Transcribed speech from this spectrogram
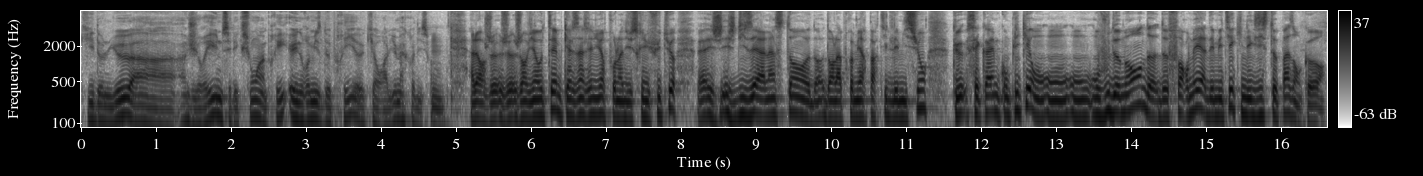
qui donne lieu à un jury, une sélection, un prix et une remise de prix euh, qui aura lieu mercredi soir. Hmm. Alors j'en viens au thème, quels ingénieurs pour l'industrie du futur? Euh, je, disais à l'instant dans, la première partie de l'émission que c'est quand même compliqué, on vous demande de former à des métiers qui n'existent pas encore.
